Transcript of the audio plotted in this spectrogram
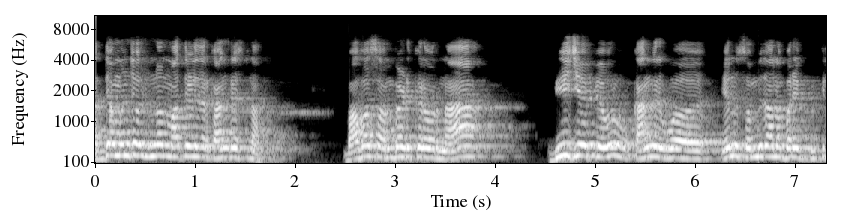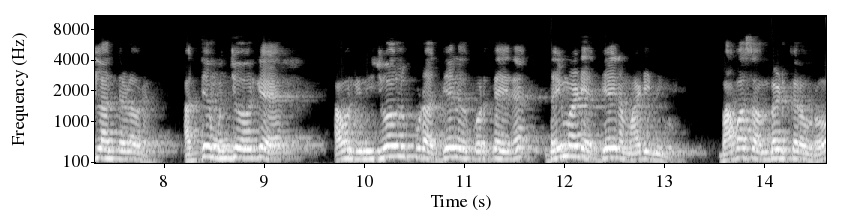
ಅದ್ಯ ಮುಂಚೆ ಅವ್ರು ಇನ್ನೊಂದು ಮಾತು ಹೇಳಿದ್ದಾರೆ ಕಾಂಗ್ರೆಸ್ನ. ಬಾಬಾ ಸಾಹೇಬ್ ಅಂಬೇಡ್ಕರ್ ಅವ್ರನ್ನ ಬಿ ಜೆ ಪಿಯವರು ಕಾಂಗ್ರೆಸ್ ಏನು ಸಂವಿಧಾನ ಬರೆಯಕ್ಕೆ ಬಿಟ್ಟಿಲ್ಲ ಅಂತ ಹೇಳವ್ರೆ. ಅದೇ ಮುಂಜೆ ಅವ್ರಿಗೆ ಅವ್ರಿಗೆ ನಿಜವಾಗ್ಲೂ ಕೂಡ ಅಧ್ಯಯನದ ಕೊರತೆ ಇದೆ. ದಯಮಾಡಿ ಅಧ್ಯಯನ ಮಾಡಿ ನೀವು. ಬಾಬಾ ಸಾಹೇಬ್ ಅಂಬೇಡ್ಕರ್ ಅವರು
